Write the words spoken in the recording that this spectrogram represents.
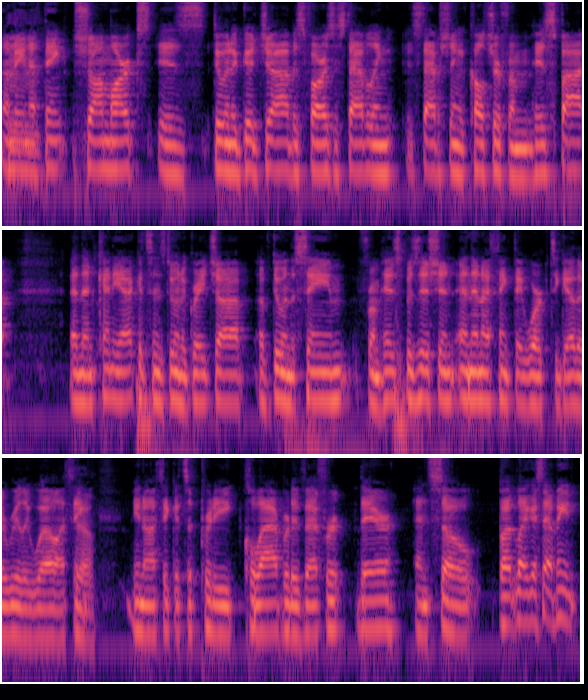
I mean, I mm-hmm. think Sean Marks is doing a good job as far as establishing establishing a culture from his spot, and then Kenny Atkinson's doing a great job of doing the same from his position. And then I think they work together really well. I think Yeah. you know I think it's a pretty collaborative effort there, and so. But like I said, I mean,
